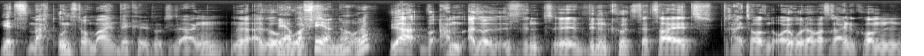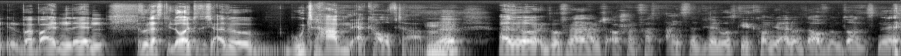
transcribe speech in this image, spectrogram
Jetzt macht uns doch mal einen Deckel sozusagen. Ne? Also Wäre aber fair, ne? oder? Ja, haben, also es sind äh, binnen kürzester Zeit 3000 Euro oder was reingekommen in, bei beiden Läden, sodass die Leute sich also Guthaben erkauft haben. Ne? Mhm. Ne? Also insofern habe ich auch schon fast Angst, wenn es wieder losgeht, kommen die alle und saufen umsonst. Ne?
